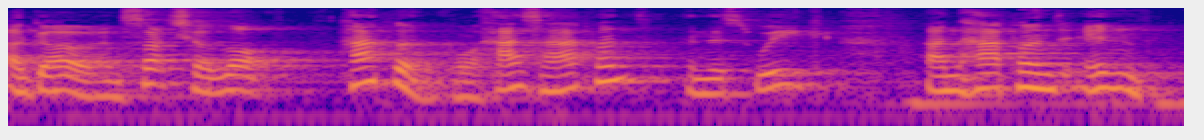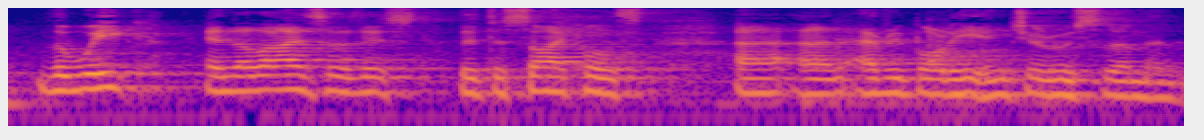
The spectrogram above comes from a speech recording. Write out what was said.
ago and such a lot happened or has happened in this week and happened in the week in the lives of this, the disciples uh, and everybody in Jerusalem. And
